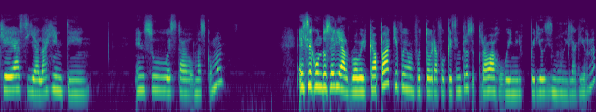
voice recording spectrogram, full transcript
que hacía la gente en su estado más común. El segundo sería Robert Capa, que fue un fotógrafo que centró su trabajo en el periodismo de la guerra.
